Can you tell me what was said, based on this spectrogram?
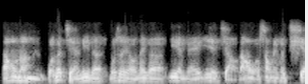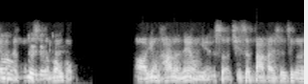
然后呢，我的简历的不是有那个页眉页脚，然后我上面会贴的那公司的 logo，啊，用它的那种颜色，其实大概是这个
